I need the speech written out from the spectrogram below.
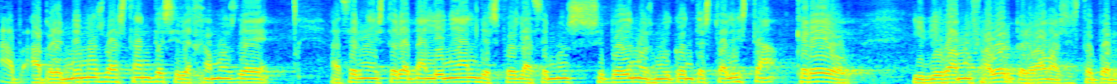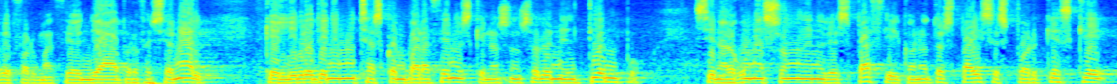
aprendemos bastante si dejamos de hacer una historia tan lineal, después la hacemos, si podemos, muy contextualista, creo, y digo a mi favor, pero vamos, esto por deformación ya profesional, que el libro tiene muchas comparaciones que no son solo en el tiempo, sino algunas son en el espacio y con otros países, porque es que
